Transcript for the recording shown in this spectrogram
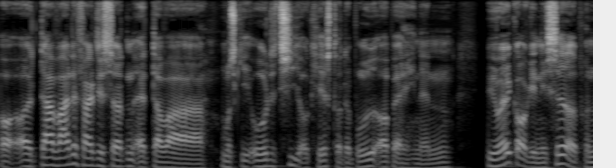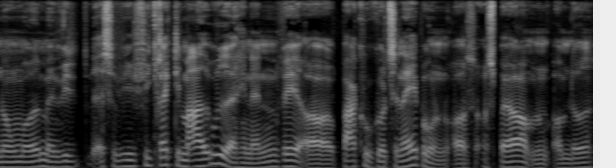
Og, og der var det faktisk sådan, at der var måske 8-10 orkestre, der boede op af hinanden. Vi var ikke organiseret på nogen måde, men vi, altså, vi fik rigtig meget ud af hinanden ved at bare kunne gå til naboen og, og spørge om, om noget.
